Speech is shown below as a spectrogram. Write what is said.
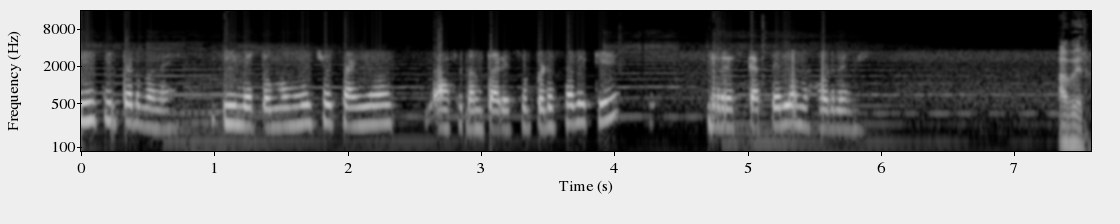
Sí, sí, perdoné. Y me tomó muchos años afrontar eso, pero ¿sabe qué? Rescaté lo mejor de mí. A ver,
